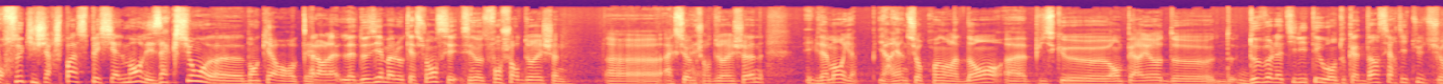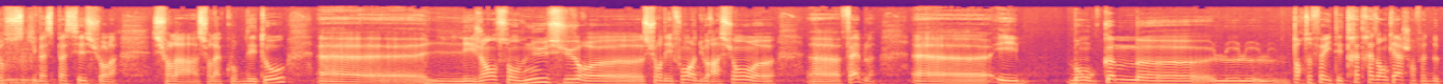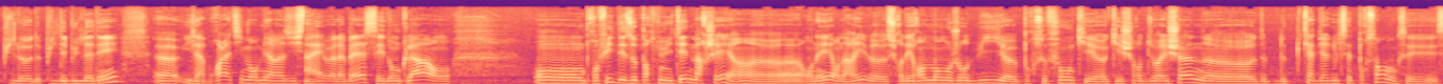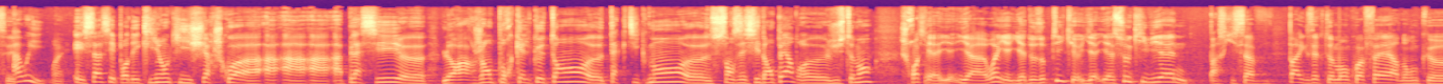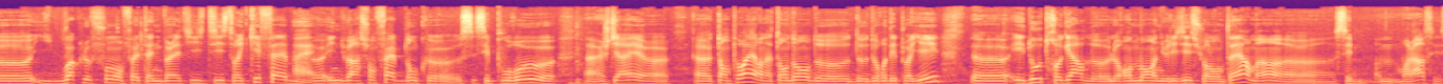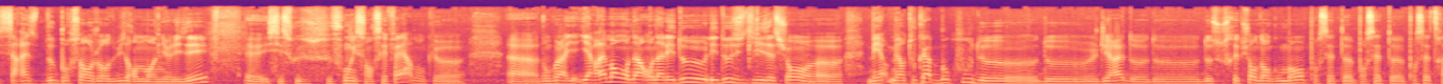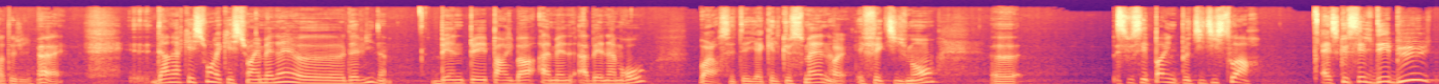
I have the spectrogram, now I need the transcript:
pour ceux qui ne cherchent pas spécialement les actions euh, bancaires européennes Alors la, deuxième allocation, c'est notre fonds short duration. Euh, Axiom Short Duration. Évidemment, il n'y a, rien de surprenant là-dedans, euh, puisque en période de, volatilité ou en tout cas d'incertitude sur ce qui va se passer sur la, sur la, sur la courbe des taux, les gens sont venus sur, sur des fonds à duration faible. et Bon, comme euh, le, portefeuille était très très en cash en fait depuis le, depuis le début de l'année, euh, il a relativement bien résisté à la baisse. Et donc là on, on profite des opportunités de marché. Hein. Euh, on, est, on arrive sur des rendements aujourd'hui euh, pour ce fonds qui est, qui est short duration euh, de, 4,7%. Donc c'est, Ah oui Et ça, c'est pour des clients qui cherchent quoi? À, placer leur argent pour quelque temps, tactiquement, sans essayer d'en perdre, justement? Je crois qu'il y a, ouais, y a deux optiques. Il y a, ceux qui viennent parce qu'ils savent pas exactement quoi faire, donc ils voient que le fonds en fait a une volatilité historique qui est faible et une duration faible. Donc c'est pour eux, je dirais, euh, euh, temporaire en attendant de, redéployer. Euh, et d'autres regardent le, rendement annualisé sur long terme. Hein, c'est voilà, ça reste 2% aujourd'hui de rendement annualisé. c'est ce que ce fonds est censé faire. Donc, donc voilà, il y a vraiment, on a, on a les deux, les deux utilisations, mais, mais en tout cas beaucoup de, de je dirais, de, de, souscriptions, d'engouement pour cette, pour cette, pour cette stratégie. Dernière question, la question M&A, David. BNP Paribas, ABN AMRO, Bon, alors c'était il y a quelques semaines, effectivement. Euh, est-ce que c'est pas une petite histoire? Est-ce que c'est le début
